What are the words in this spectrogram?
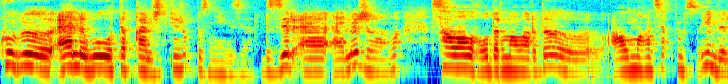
Көбі әлі ол этапқа әлі жеткен жоқпыз негізі. Біздер әлі жаңағы салалық аудармаларды алмаған сияқтымыз. Енді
